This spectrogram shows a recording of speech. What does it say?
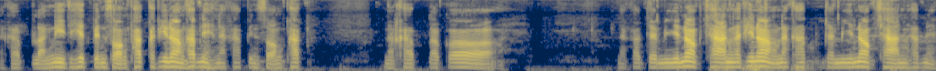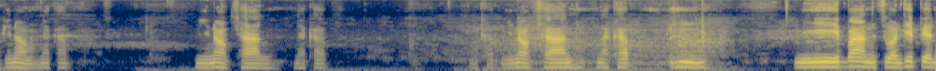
นะครับ หลังนี้จะเฮ็ดเป็นสองพักครับพี่น้องครับนี่นะครับ เป็นสองพักนะครับ แล้วก็ นะครับ จะมีนอกชานครับพี่น้องนะครับ จะมีนอกชานครับเนี่ยพี่น้องนะครับ มีนอกชานนะครับนะครับ มีนอกชานนะครับ มีบ้านส่วนที่เป็น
